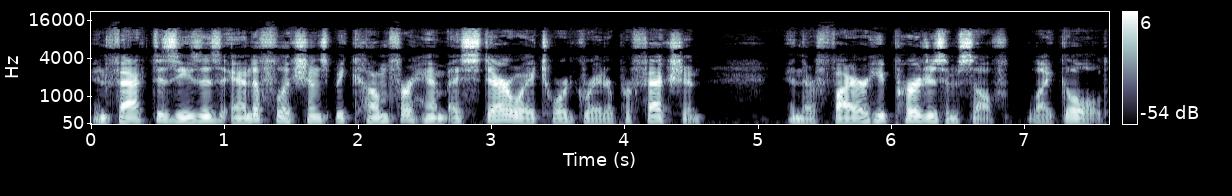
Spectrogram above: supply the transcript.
In fact, diseases and afflictions become for him a stairway toward greater perfection. In their fire he purges himself, like gold.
